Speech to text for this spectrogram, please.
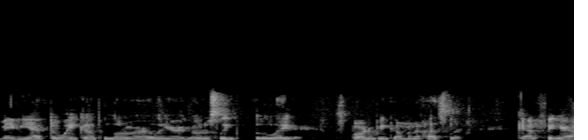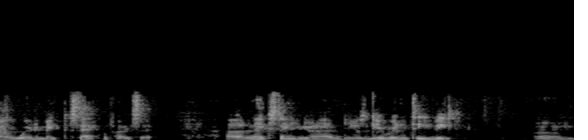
Maybe you have to wake up a little earlier or go to sleep a little later. It's part of becoming a hustler. Got to figure out where to make the sacrifice at. Uh, the next thing you're going to have to do is get rid of TV. Um,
